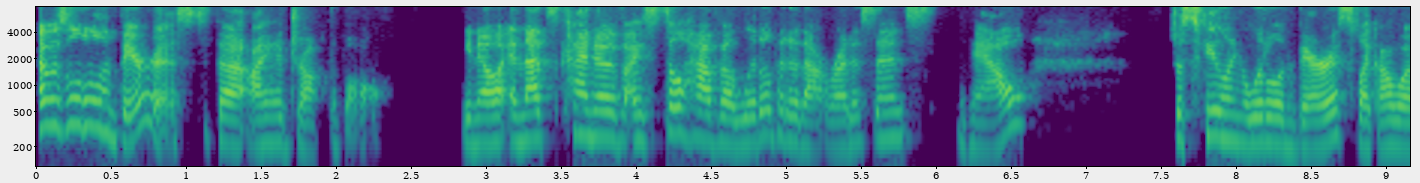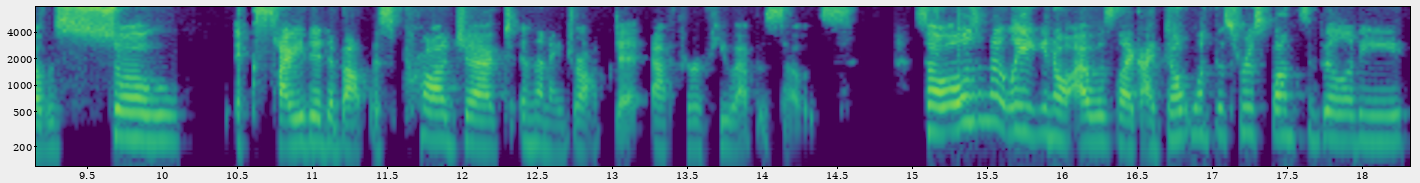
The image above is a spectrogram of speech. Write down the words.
I was a little embarrassed that I had dropped the ball, you know, and that's kind of, I still have a little bit of that reticence now, just feeling a little embarrassed, like, oh, I was so excited about this project, and then I dropped it after a few episodes. So ultimately, you know, I was like, I don't want this responsibility.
